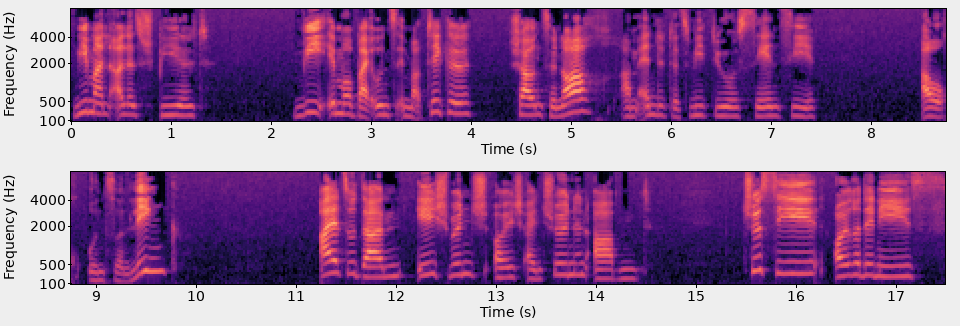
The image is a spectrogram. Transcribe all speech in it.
wie man alles spielt. Wie immer bei uns im Artikel. Schauen Sie nach. Am Ende des Videos sehen Sie auch unseren Link. Also dann, ich wünsche euch einen schönen Abend. Tschüssi, eure Denise.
